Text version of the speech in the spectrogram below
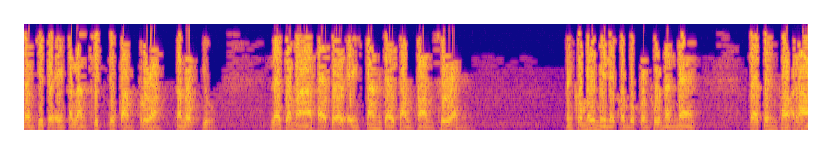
ตนที่ตัวเองกำลังคิดด้วยความกลัวนรกอยู่ และจะมาอาศัยตัวเองตั้งใจทำความชั่วเนี่ย มันคงไม่มีในคนบุคคลผู้นั้นแน่ แต่เป็นเพราะเรา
